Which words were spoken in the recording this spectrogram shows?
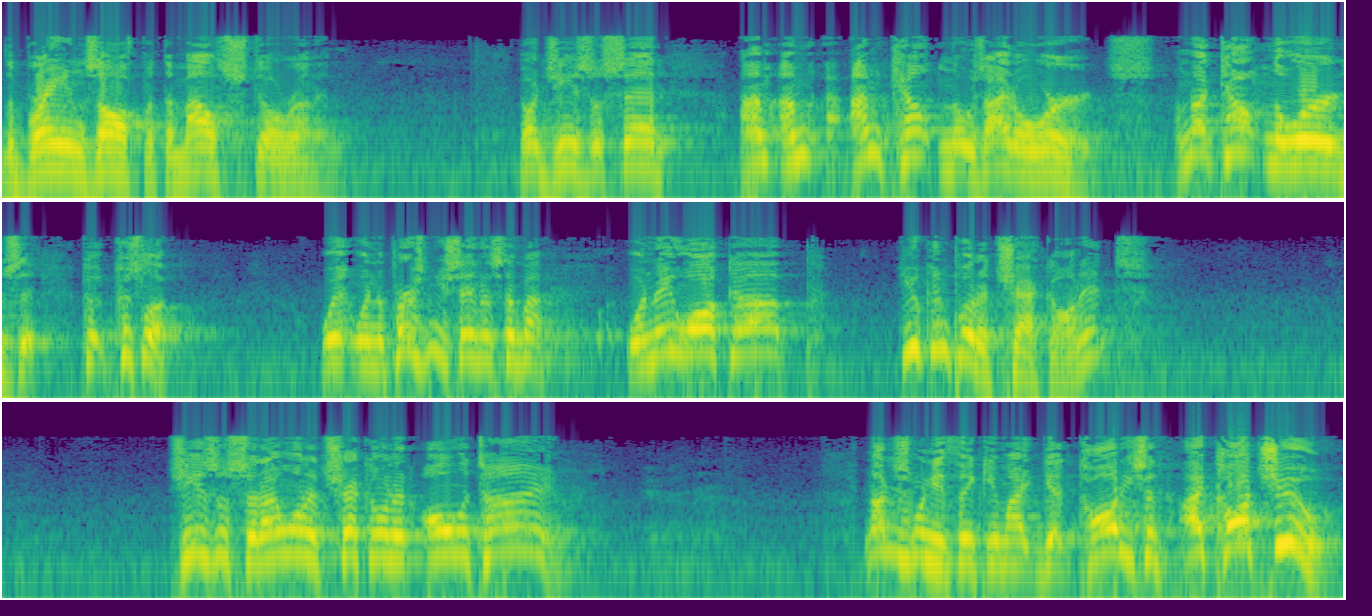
The brain's off, but the mouth's still running. You know what Jesus said? I'm, I'm, I'm counting those idle words. I'm not counting the words that, because look, when, when the person you're saying stuff about, when they walk up, you can put a check on it. Jesus said, I want to check on it all the time. Not just when you think you might get caught. He said, I caught you.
